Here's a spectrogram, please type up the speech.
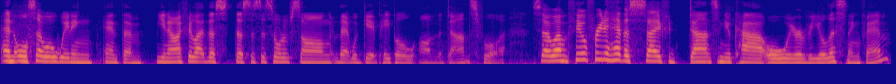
and also a wedding anthem. You know, I feel like this this is the sort of song that would get people on the dance floor. So um, feel free to have a safe dance in your car or wherever you're listening, fam.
